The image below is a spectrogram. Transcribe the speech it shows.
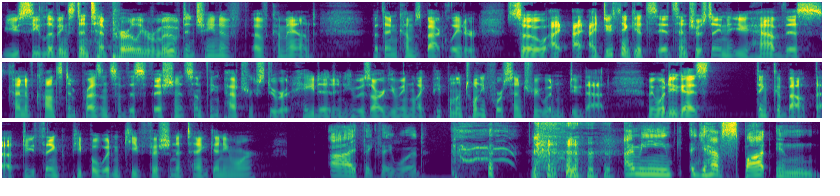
you see Livingston temporarily removed in Chain of, of Command but then comes back later. So I, I, I, do think it's it's interesting that you have this kind of constant presence of this fish, and it's something Patrick Stewart hated, and he was arguing like people in the 24th century wouldn't do that. I mean, what do you guys think about that? Do you think people wouldn't keep fish in a tank anymore? I think they would. I mean, you have Spot in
